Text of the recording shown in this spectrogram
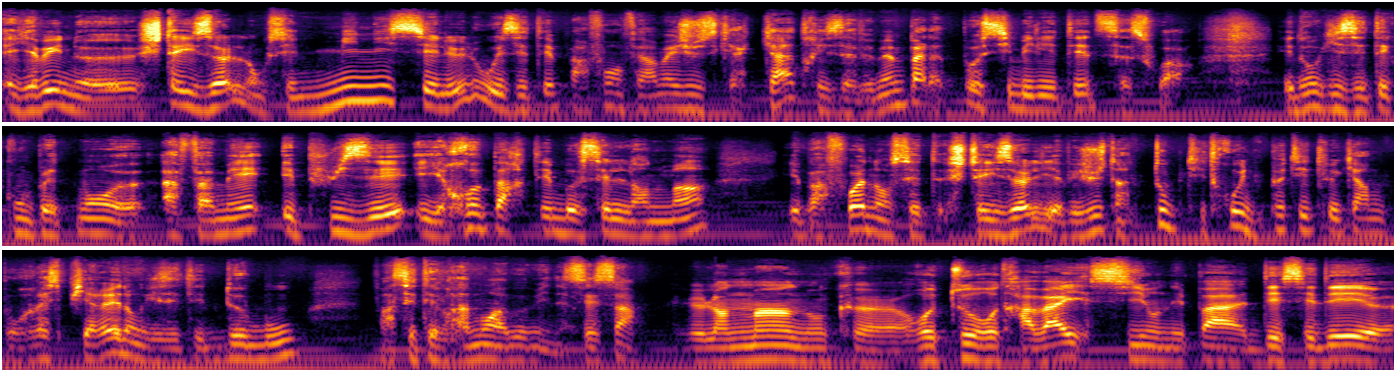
et il y avait une euh, Steisel, donc c'est une mini-cellule où ils étaient parfois enfermés jusqu'à 4. Ils n'avaient même pas la possibilité de s'asseoir. Et donc ils étaient complètement euh, affamés, épuisés, et ils repartaient bosser le lendemain. Et parfois, dans cette Steisel, il y avait juste un tout petit trou, une petite lucarne pour respirer, donc ils étaient debout. Enfin, c'était vraiment abominable. C'est ça. Le lendemain, donc, euh, retour au travail si on n'est pas décédé euh,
